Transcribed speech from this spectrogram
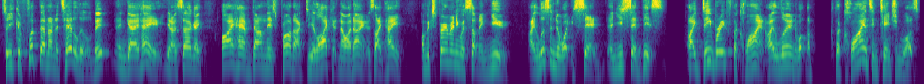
So you can flip that on its head a little bit and go, hey, you know, say, okay, I have done this product. Do you like it? No, I don't. It's like, hey, I'm experimenting with something new. I listened to what you said and you said this. I debriefed the client. I learned what the, the client's intention was,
